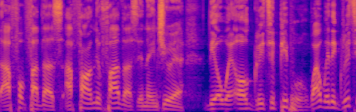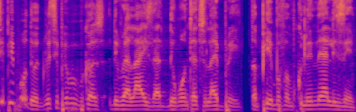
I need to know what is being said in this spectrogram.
our forefathers, our founding fathers in Nigeria, they were all gritty people. Why were they gritty people? They were gritty people because they realized that they wanted to liberate the people from colonialism.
